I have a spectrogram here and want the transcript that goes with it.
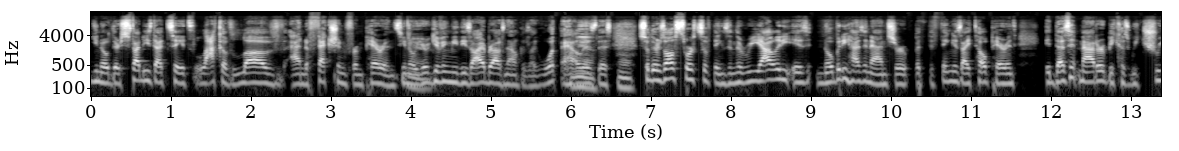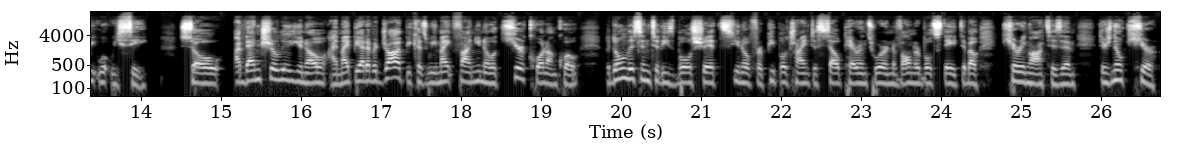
you know, there's studies that say it's lack of love and affection from parents. You know, Yeah. you're giving me these eyebrows now because, like, what the hell Yeah, is this? yeah. So there's all sorts of things. And the reality is nobody has an answer. But the thing is, I tell parents, it doesn't matter because we treat what we see. So eventually, you know, I might be out of a job because we might find, you know, a cure, quote unquote. But don't listen to these bullshits, you know, for people trying to sell parents who are in a vulnerable state about curing autism. There's no cure.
